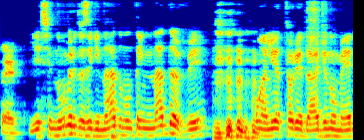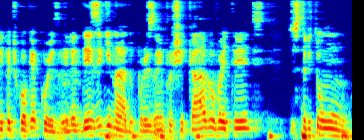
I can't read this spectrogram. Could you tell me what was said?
Certo. E esse número designado não tem nada a ver com a aleatoriedade numérica de qualquer coisa. Ele é designado. Por exemplo, Chicago vai ter dis- distrito 1,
